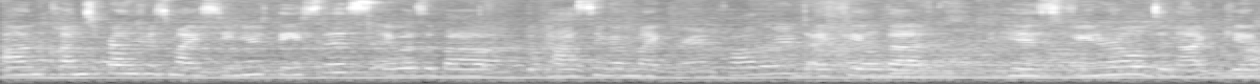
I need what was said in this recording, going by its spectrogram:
Um, Clem's Revenge was my senior thesis. It was about the passing of my grandfather. I feel that his funeral did not give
